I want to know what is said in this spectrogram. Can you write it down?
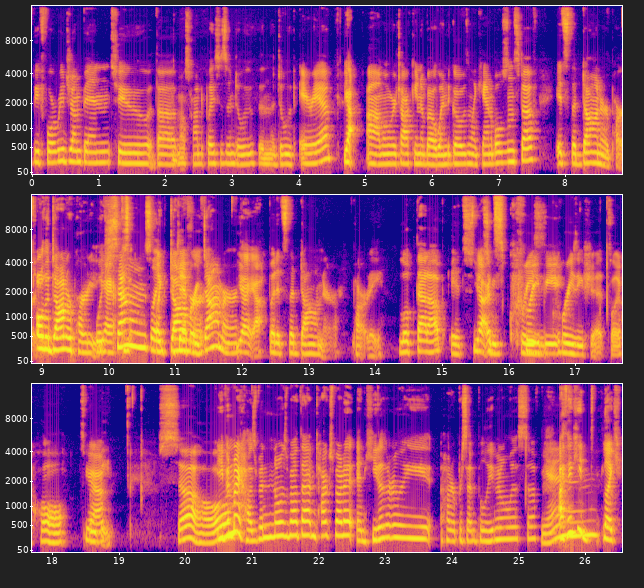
Before we jump into the most haunted places in Duluth in the Duluth area, Yeah. um, when we're talking about Wendigos and like cannibals and stuff, it's the Donner Party. oh, the Donner Party, which yeah, sounds like, like Jeffrey Dahmer. Dahmer, yeah, yeah. but it's the Donner Party. Look that up. It's Yeah, it's crazy, creepy. crazy shit. It's like oh, spooky. Yeah. So Even my husband knows about that and talks about it, and he doesn't really 100% believe in all this stuff. yeah, I think he like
